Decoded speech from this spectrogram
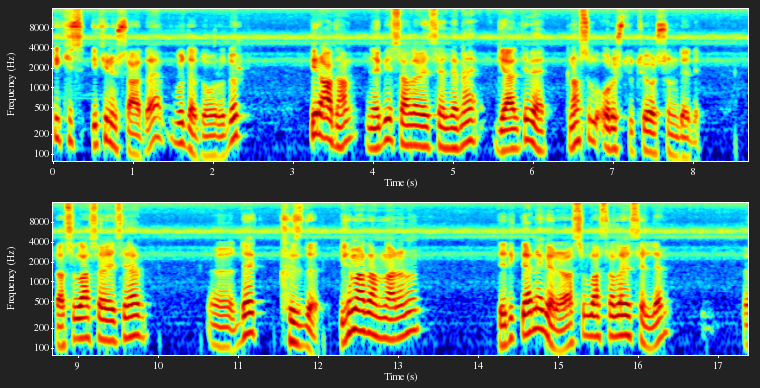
iki, iki nüshada bu da doğrudur. Bir adam Nebi sallallahu aleyhi ve selleme geldi ve nasıl oruç tutuyorsun dedi. Resulullah sallallahu aleyhi ve sellem e, de kızdı. İlim adamlarının dediklerine göre Resulullah sallallahu aleyhi ve sellem e,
